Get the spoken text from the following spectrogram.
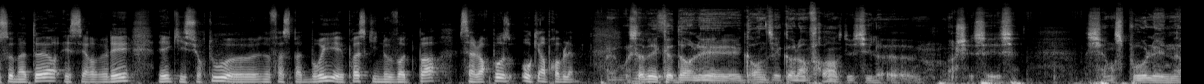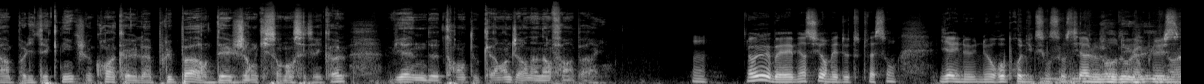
consommateurs et cervelés et qui surtout euh, ne fassent pas de bruit et presque qui ne votent pas. Ça leur pose aucun problème. Vous savez que dans les grandes écoles en France, du style euh, Sciences Po, l'ENA, Polytechnique, je crois que la plupart des gens qui sont dans ces écoles viennent de 30 ou 40 jardins d'enfants à Paris. Oui, ben, bien sûr, mais de toute façon, il y a une, reproduction sociale aujourd'hui en plus.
